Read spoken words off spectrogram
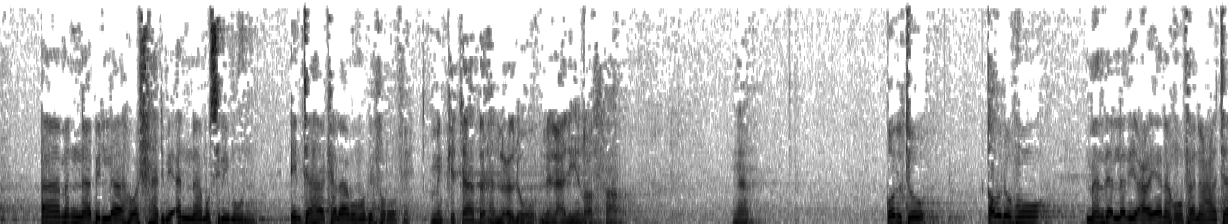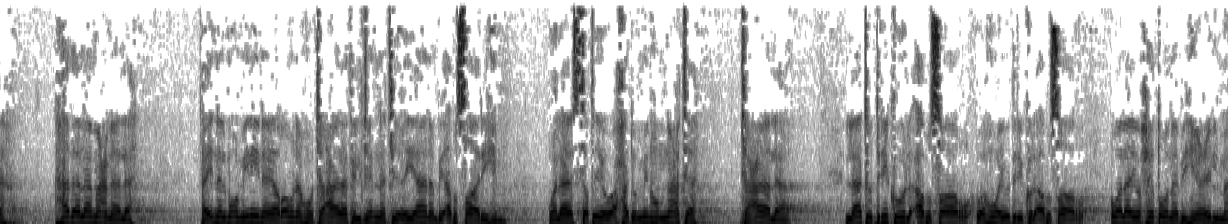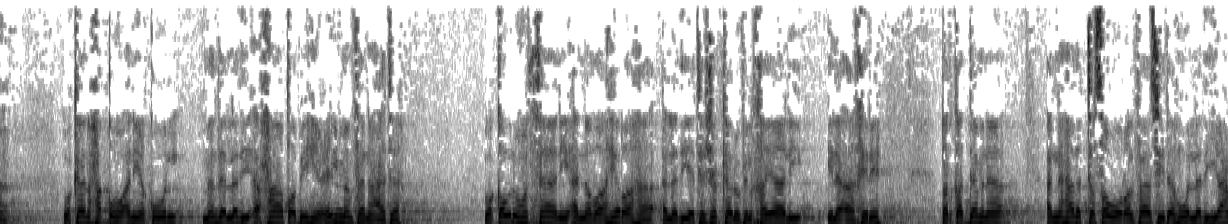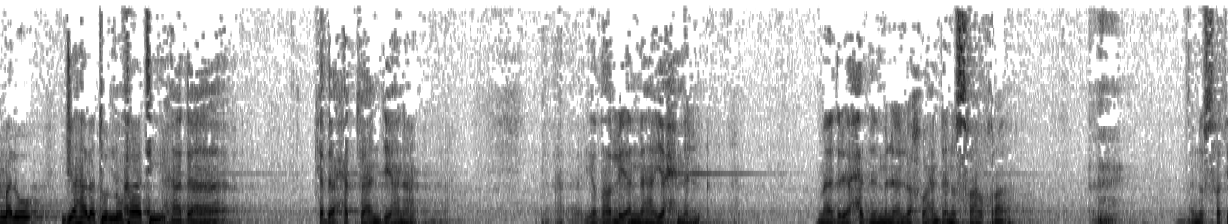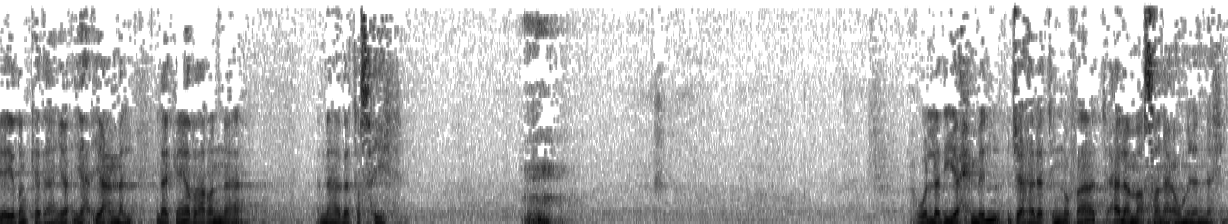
آمنا بالله واشهد بأننا مسلمون. انتهى كلامه بحروفه. من كتابه العلو للعلي الغفار. نعم. قلت قوله من ذا الذي عاينه فنعته. هذا لا معنى له. فإن المؤمنين يرونه تعالى في الجنة عيانا بأبصارهم ولا يستطيع أحد منهم نعته تعالى لا تدركه الأبصار وهو يدرك الأبصار ولا يحيطون به علما. وكان حقه أن يقول من ذا الذي أحاط به علما فنعته. وقوله الثاني أن ظاهرها الذي يتشكل في الخيال إلى آخره قد قدمنا أن هذا التصور الفاسد هو الذي يعمل جهلة النفاة. هذا كذا حتى عندي أنا. يظهر لي أنها يحمل. ما أدري أحد من الأخوة عنده نسخة أخرى. نسختي أيضا كذا يعمل. لكن يظهر أن أن هذا تصحيح. هو الذي يحمل جهلة النفاة على ما صنعوا من النفي.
